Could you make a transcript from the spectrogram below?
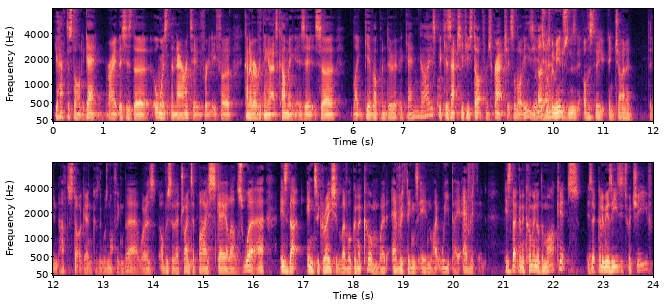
you have to start again, right? This is the, almost the narrative really for kind of everything that's coming is it's, uh, like give up and do it again, guys, because actually if you start from scratch, it's a lot easier. That's what's know? going to be interesting, isn't it? Obviously, in China, they didn't have to start again because there was nothing there. Whereas, obviously, they're trying to buy scale elsewhere. Is that integration level going to come where everything's in, like we pay everything? Is that going to come in other markets? Is that going to be as easy to achieve?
